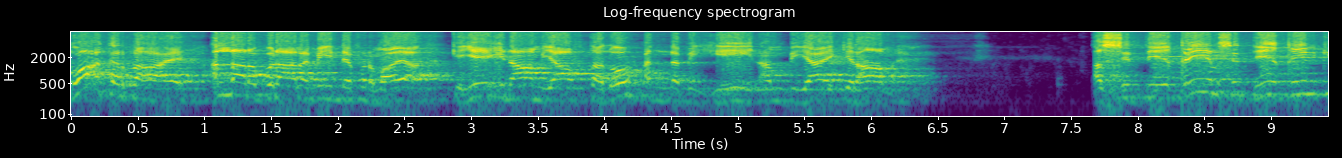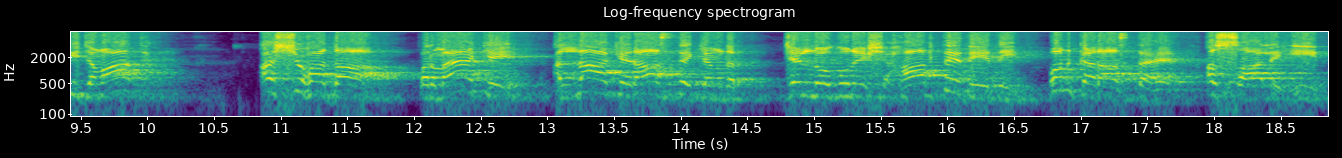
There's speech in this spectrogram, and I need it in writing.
دعا کر رہا ہے اللہ رب العالمین نے فرمایا کہ یہ انعام یافتہ لوگ النبیین انبیاء کرام ہیں الصدیقین صدیقین کی جماعت ہے اشہدا فرمایا کہ اللہ کے راستے کے اندر جن لوگوں نے شہادتیں دے دی، ان کا راستہ ہے الصالحین۔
